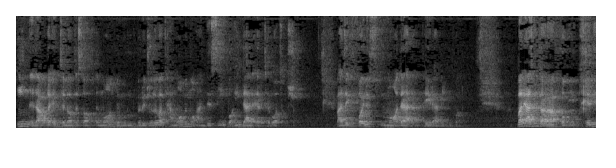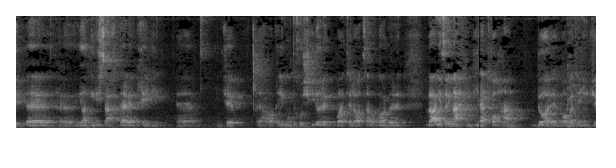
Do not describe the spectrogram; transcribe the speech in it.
این در واقع اطلاعات ساختمان به مرور بره جلو و تمام مهندسین با این در ارتباط باشن. و از یک فایل مادر پیروی می‌کنه ولی از اون طرف خب خیلی یادگیریش سخت داره خیلی اینکه در واقع خیلی محیط خشکی داره با اطلاعات سر و کار داره و یه سری محدودیت ها هم داره بابت اینکه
